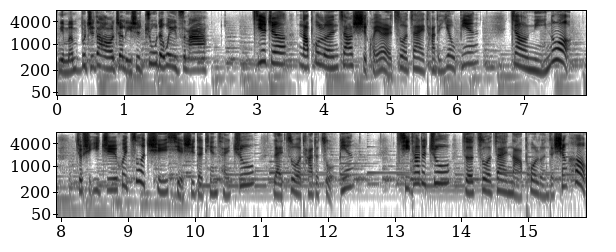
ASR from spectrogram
你们不知道这里是猪的位子吗？”接着，拿破仑叫史奎尔坐在他的右边，叫尼诺。就是一只会作曲写诗的天才猪来坐他的左边，其他的猪则坐在拿破仑的身后，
